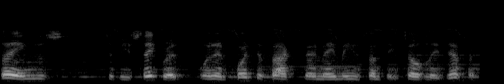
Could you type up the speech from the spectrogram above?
things to be sacred when in point of fact they may mean something totally different.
